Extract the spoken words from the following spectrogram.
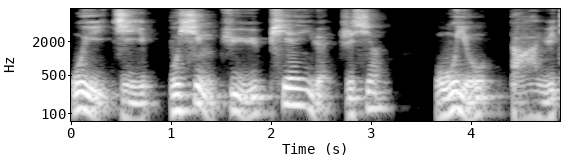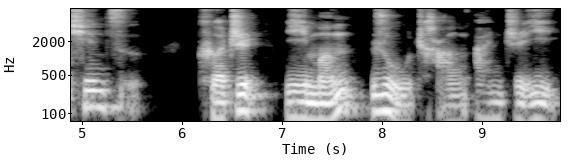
为己不幸居于偏远之乡，无由达于天子，可知以蒙入长安之意。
